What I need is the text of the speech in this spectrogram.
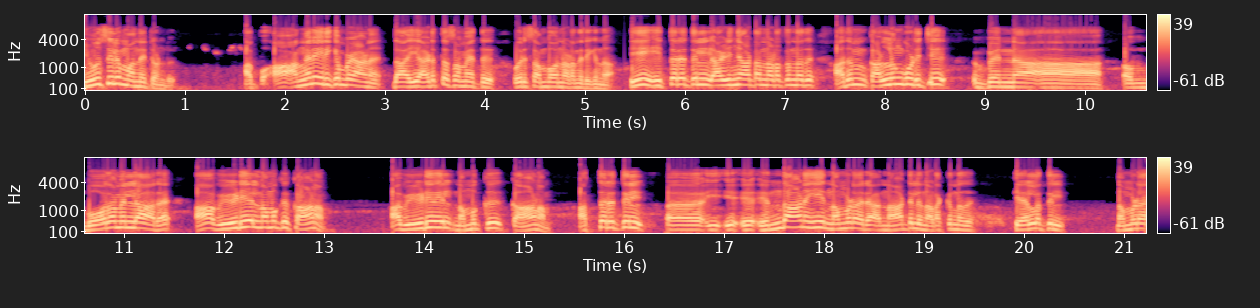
ന്യൂസിലും വന്നിട്ടുണ്ട്. അപ്പോൾ അങ്ങനെ ഇരിക്കുമ്പോഴാണ് ദാ ഈ അടുത്ത സമയത്ത് ഒരു സംഭവം നടന്നിരിക്കുന്നത്. ഈ ഇത്തരത്തിൽ അഴിഞ്ഞാട്ടം നടത്തുന്നത് അതും കള്ളും കുടിച്ച് പിന്നെ ബോധമില്ലാതെ ആ വീഡിയോയിൽ നമുക്ക് കാണാം. ആ വീഡിയോയിൽ നമുക്ക് കാണാം. അത്തരത്തിൽ എന്താണ് ഈ നമ്മുടെ നാട്ടിൽ നടക്കുന്നത്? കേരളത്തിൽ നമ്മുടെ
